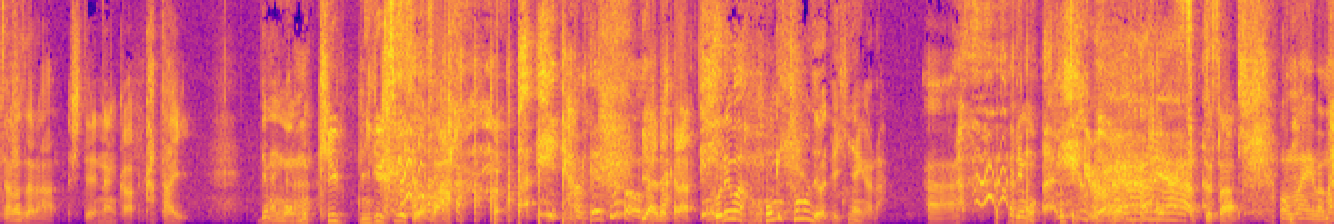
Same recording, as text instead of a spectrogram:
ザラザラしてなんか硬い。でももう思いっきり握りつぶせばさ。やめろ。いやだからこれは本当のではできないからあでも本当にグワーってさーお前今マ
